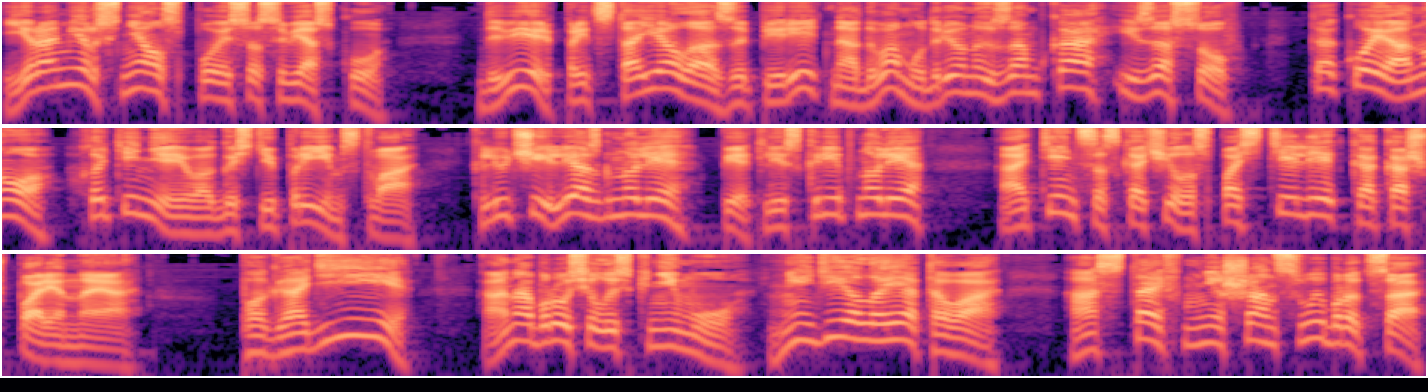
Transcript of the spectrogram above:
Яромир снял с пояса связку. Дверь предстояло запереть на два мудреных замка и засов. Такое оно, Хотинеево гостеприимство. Ключи лязгнули, петли скрипнули, а тень соскочила с постели, как ошпаренная. «Погоди!» Она бросилась к нему. «Не делай этого! Оставь мне шанс выбраться!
